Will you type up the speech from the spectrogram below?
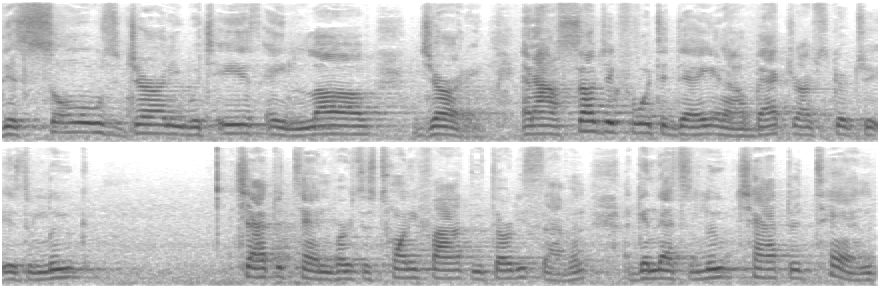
this soul's journey, which is a love journey? And our subject for today and our backdrop scripture is Luke chapter 10, verses 25 through 37. Again, that's Luke chapter 10,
